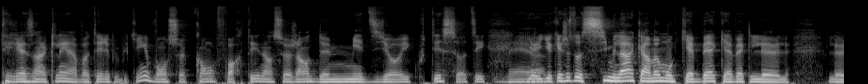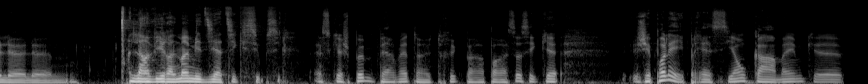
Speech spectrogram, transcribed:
très enclins à voter républicain vont se conforter dans ce genre de médias. Écoutez ça. Il y, a, il y, a quelque chose de similaire quand même au Québec avec le, le, l'environnement médiatique ici aussi. Est-ce que je peux me permettre un truc par rapport à ça? C'est que j'ai pas l'impression quand même que.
